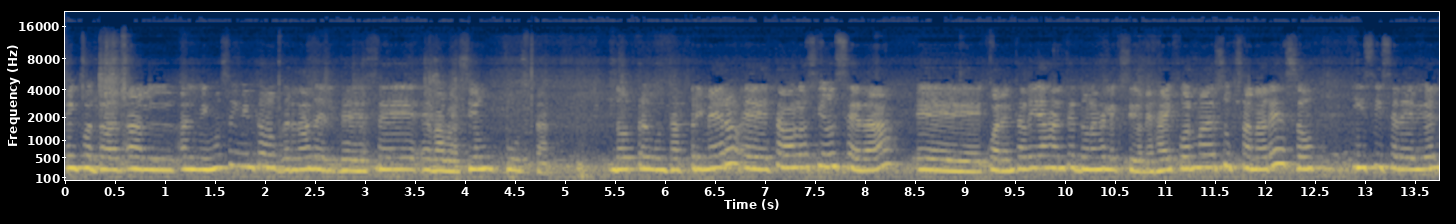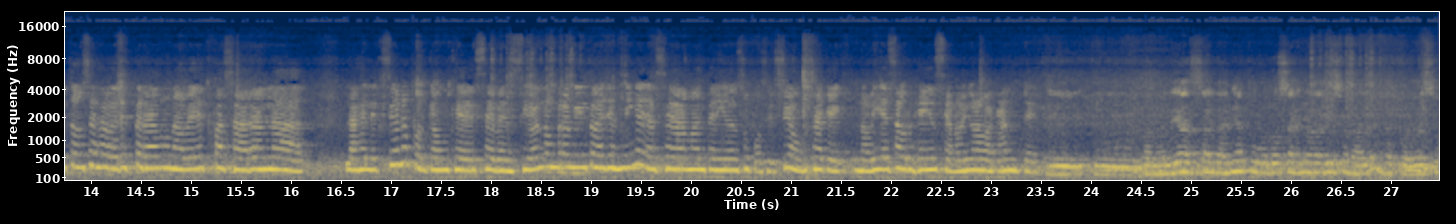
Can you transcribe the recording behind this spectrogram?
En cuanto al, al mismo seguimiento ¿verdad? de, de esa evaluación justa, dos preguntas. Primero, eh, esta evaluación se da eh, 40 días antes de unas elecciones. ¿Hay forma de subsanar eso? Y si se debió entonces haber esperado una vez pasaran la- las elecciones, porque aunque se venció el nombramiento de Yasmín, ella se ha mantenido en su posición. O sea que no había esa urgencia, no había una vacante. Y, Manuel Díaz Saldaña tuvo dos años adicionales después de, su,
